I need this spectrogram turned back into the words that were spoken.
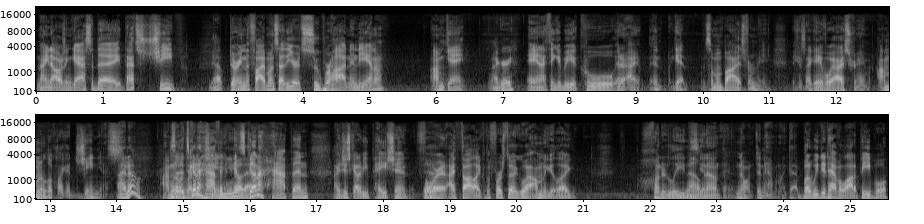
nine dollars in gas a day. That's cheap. Yep. During the five months out of the year, it's super hot in Indiana. I'm game, I agree. and I think it'd be a cool. And, I, and again, when someone buys from me because I gave away ice cream, I'm gonna look like a genius. I know. I'm gonna it's like gonna happen. genius. You know it's that. gonna happen. I just got to be patient for Yeah. it. I thought like the first day I go out, I'm gonna get like hundred leads. No. You know, no, it didn't happen like that. But we did have a lot of people.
